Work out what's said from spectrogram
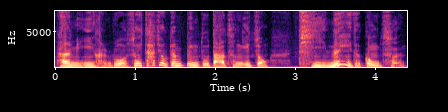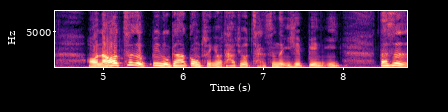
他的免疫很弱，所以他就跟病毒达成一种体内的共存，哦，然后这个病毒跟他共存以后，他就产生了一些变异，但是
